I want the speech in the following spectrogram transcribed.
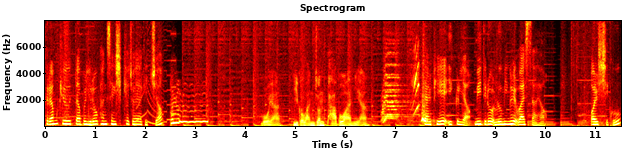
그럼 QW로 방생시켜줘야겠죠? 뭐야? 이거 완전 바보 아니야? 딸피에 이끌려 미드로 로밍을 왔어요. 얼씨구,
